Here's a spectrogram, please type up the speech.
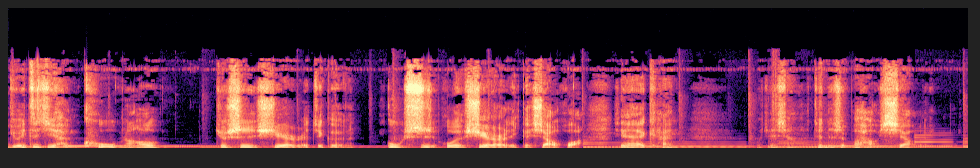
以为自己很酷，然后就是 share 了这个故事或者 share 了一个笑话，现在来看，我就想真的是不好笑哎。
